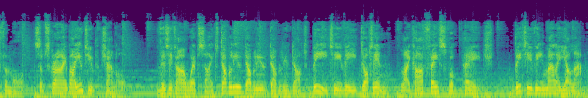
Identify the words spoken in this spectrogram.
For more, subscribe our YouTube channel. Visit our website www.btv.in, like our Facebook page. BTV Malayalam.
